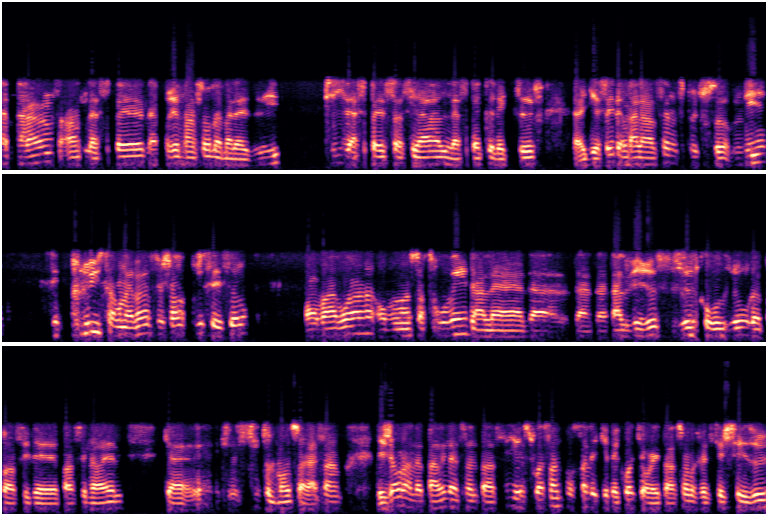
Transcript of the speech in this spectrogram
la balance entre l'aspect de la prévention de la maladie puis l'aspect social, l'aspect collectif. Euh, il essaie de balancer un petit peu tout ça. Mais c'est plus on avance, Richard, plus c'est ça, on va avoir, on va se retrouver dans, la, dans, dans, dans le virus jusqu'au jour, là, passer, de, Noël, que, que, si tout le monde se rassemble. Déjà, on en a parlé la semaine passée, il y a 60% des Québécois qui ont l'intention de rester chez eux,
